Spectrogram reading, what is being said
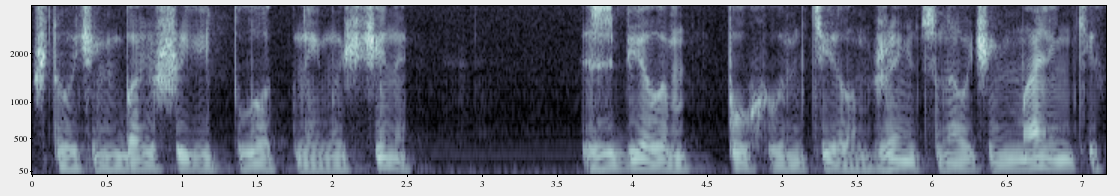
что очень большие плотные мужчины с белым пухлым телом женятся на очень маленьких,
